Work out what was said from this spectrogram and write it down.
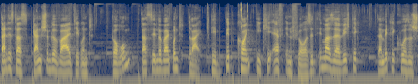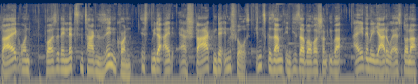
Dann ist das ganz schön gewaltig. Und warum? Das sehen wir bei Grund 3. Die Bitcoin-ETF-Inflows sind immer sehr wichtig, damit die Kurse steigen. Und was wir in den letzten Tagen sehen konnten, ist wieder ein Erstarken der Inflows. Insgesamt in dieser Woche schon über eine Milliarde US-Dollar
